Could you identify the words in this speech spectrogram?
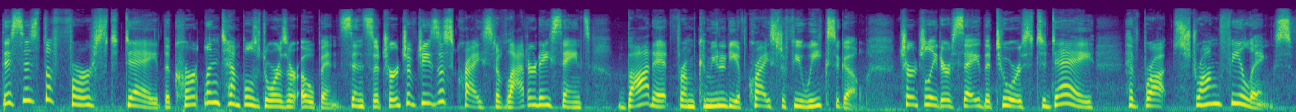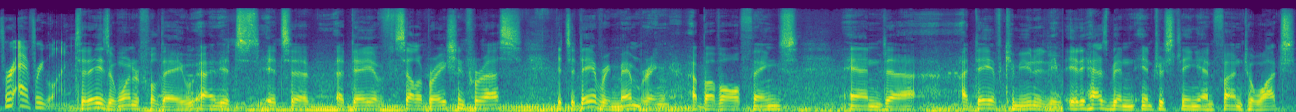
This is the first day the Kirtland Temple's doors are open since the Church of Jesus Christ of Latter-day Saints bought it from Community of Christ a few weeks ago. Church leaders say the tours today have brought strong feelings for everyone. Today is a wonderful day. Uh, it's it's a, a day of celebration for us. It's a day of remembering above all things and uh, a day of community. It has been interesting and fun to watch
